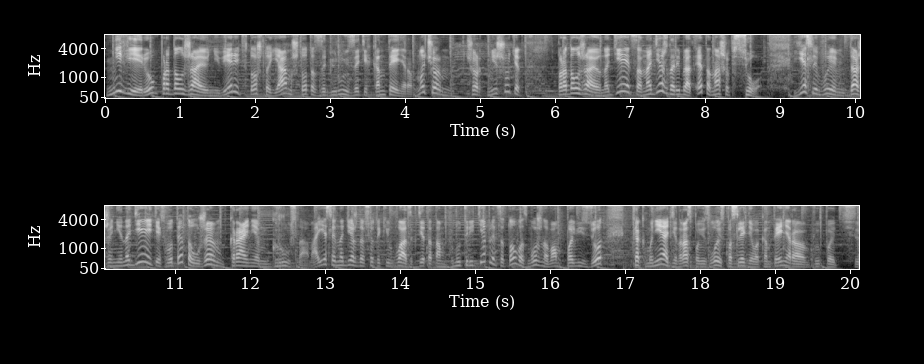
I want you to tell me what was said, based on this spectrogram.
Не верю, продолжаю не верить в то, что я что-то заберу из этих контейнеров. Но черт, черт не шутит, продолжаю надеяться. Надежда, ребят, это наше все. Если вы даже не надеетесь, вот это уже крайне грустно. А если надежда все-таки в вас где-то там внутри теплится, то, возможно, вам повезет. Как мне один раз повезло из последнего контейнера выпать, э,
